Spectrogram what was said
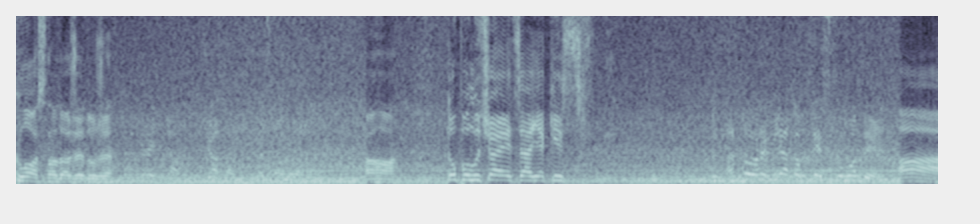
Класно даже дуже. Ага. То виходить якийсь. А то регулятор тиску води. А,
